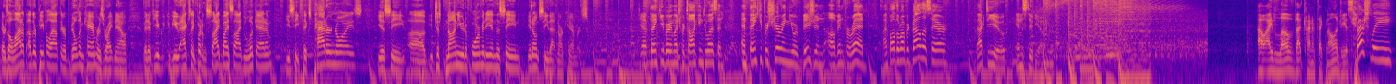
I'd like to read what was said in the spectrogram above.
There's a lot of other people out there building cameras right now, but if you if you actually put them side by side and look at them, you see fixed pattern noise, you see uh, just non-uniformity in the scene. You don't see that in our cameras. Jeff, thank you very much for talking to us, and, and thank you for sharing your vision of infrared. I'm Father Robert Ballecer. Back to you in the studio. Oh, I love that kind of technology, especially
